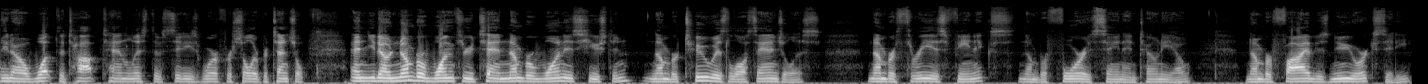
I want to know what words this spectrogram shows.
you know, what the top 10 list of cities were for solar potential. And, you know, number one through 10, number one is Houston, number two is Los Angeles, number three is Phoenix, number four is San Antonio, number five is New York City,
